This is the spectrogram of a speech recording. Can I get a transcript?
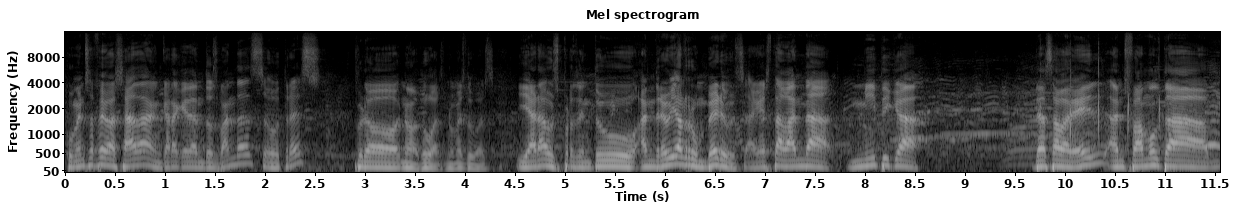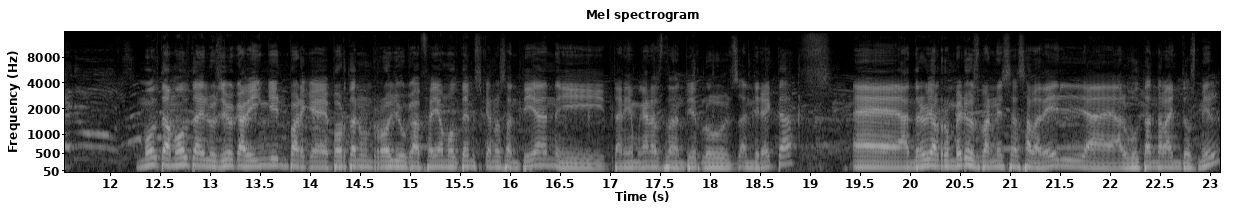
Comença a fer baixada, encara queden dos bandes o tres, però no, dues, només dues. I ara us presento Andreu i els Rumberos, aquesta banda mítica de Sabadell. Ens fa molta, molta, molta il·lusió que vinguin perquè porten un rotllo que feia molt temps que no sentien i teníem ganes de sentir-los en directe. Eh, Andreu i els Rumberos van néixer a Sabadell eh, al voltant de l'any 2000.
